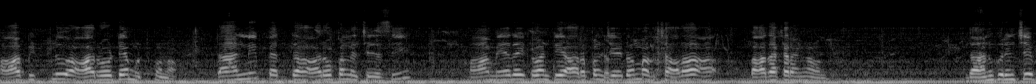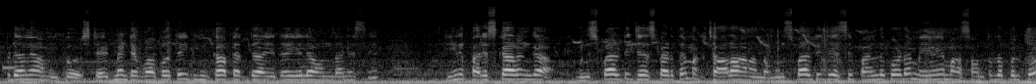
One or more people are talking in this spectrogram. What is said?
ఆ బిట్లు ఆ రోడ్డే ముట్టుకున్నాం. దాన్ని పెద్ద ఆరోపణలు చేసి మా మీద ఇటువంటి ఆరోపణలు చేయడం మాకు చాలా బాధాకరంగా ఉంది. దాని గురించి ఎప్పుడైనా మీకు స్టేట్మెంట్ ఇవ్వకపోతే ఇది ఇంకా పెద్ద ఇదయ్యేలా ఉందనేసి దీని పరిష్కారంగా మున్సిపాలిటీ చేసి పెడితే మాకు చాలా ఆనందం. మున్సిపాలిటీ చేసే పనులు కూడా మేమే మా సొంత డబ్బులతో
